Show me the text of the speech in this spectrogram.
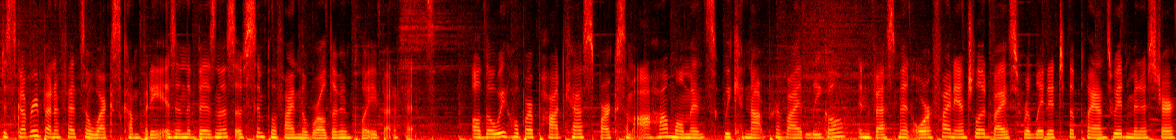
Discovery Benefits, a WEX company, is in the business of simplifying the world of employee benefits. Although we hope our podcast sparks some aha moments, we cannot provide legal, investment, or financial advice related to the plans we administer,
